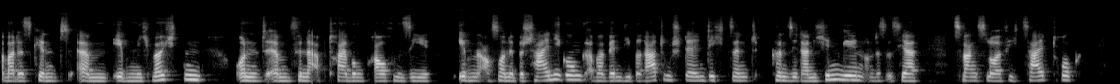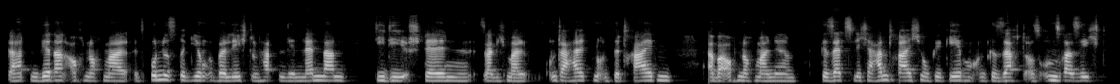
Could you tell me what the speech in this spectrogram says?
aber das Kind ähm, eben nicht möchten. Und ähm, für eine Abtreibung brauchen sie eben auch so eine Bescheinigung. Aber wenn die Beratungsstellen dicht sind, können sie da nicht hingehen. Und das ist ja zwangsläufig Zeitdruck. Da hatten wir dann auch nochmal als Bundesregierung überlegt und hatten den Ländern, die die Stellen, sage ich mal, unterhalten und betreiben, aber auch nochmal eine gesetzliche Handreichung gegeben und gesagt, aus unserer Sicht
